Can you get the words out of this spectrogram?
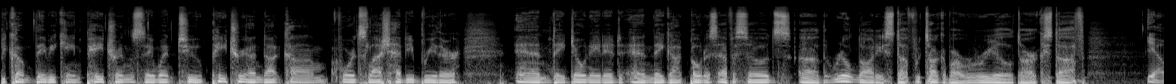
Become they became patrons. They went to patreon.com forward slash heavy breather, and they donated and they got bonus episodes. Uh, the real naughty stuff. We talk about real dark stuff. yeah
